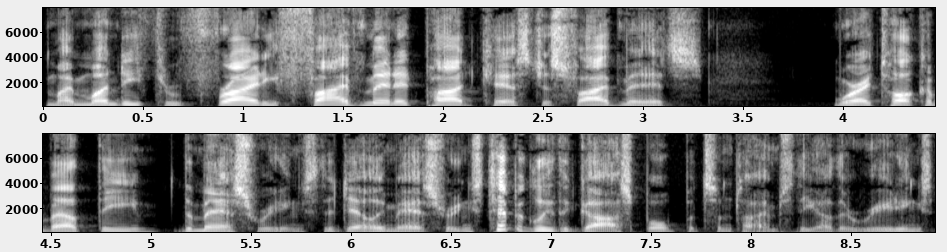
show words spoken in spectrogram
my monday through friday five minute podcast just five minutes where I talk about the, the Mass readings, the daily Mass readings, typically the Gospel, but sometimes the other readings.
